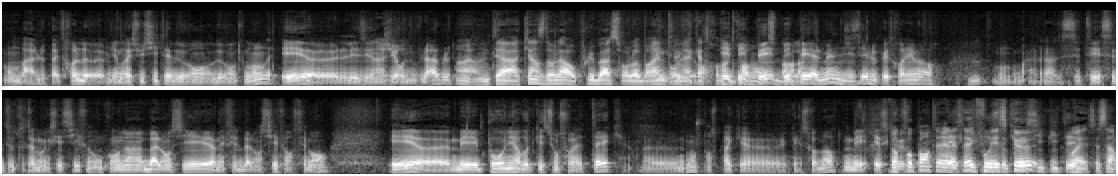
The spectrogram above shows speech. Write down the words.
Bon, bah, le pétrole euh, vient de ressusciter devant, devant tout le monde et euh, les énergies renouvelables. on était à 15 dollars au plus bas sur le Brent, on est à 83. Et BP, BP elle-même disait le pétrole est mort. Voilà, c'était totalement excessif. Donc on a un balancier, un effet de balancier forcément. Et, euh, mais pour revenir à votre question sur la tech, euh, non, je ne pense pas qu'elle soit morte. Mais est-ce Donc, il ne faut pas enterrer la tech, il faut mais est-ce que précipiter ouais, c'est ça.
